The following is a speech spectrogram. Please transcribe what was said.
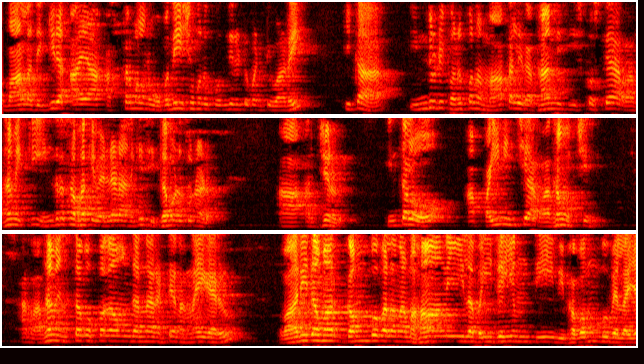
వాళ్ళ దగ్గర ఆయా అస్త్రములను ఉపదేశమును పొందినటువంటి వాడై ఇక ఇంద్రుడి కనుపన మాతలి రథాన్ని తీసుకొస్తే ఆ రథం ఎక్కి ఇంద్రసభకి వెళ్ళడానికి సిద్ధపడుతున్నాడు. ఆ అర్జునుడు. ఇంతలో ఆ పైనుంచి ఆ రథం వచ్చింది. ఆ రథం ఎంత గొప్పగా ఉందన్నారంటే నన్నయ్య గారు వారిద మార్గంబు వలన మహానీల వైజయంతి విభవంబు వెలయ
